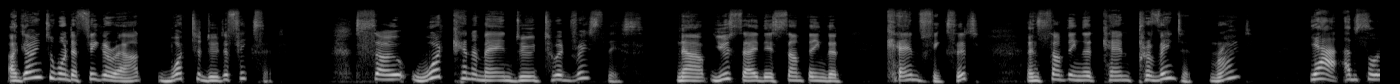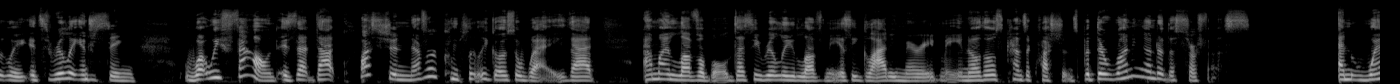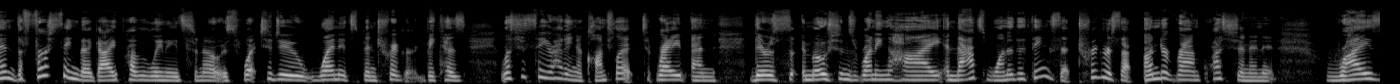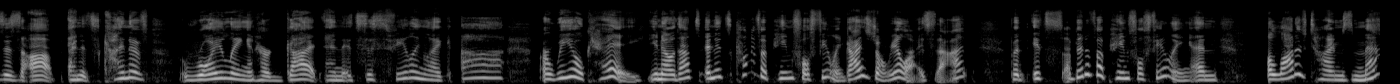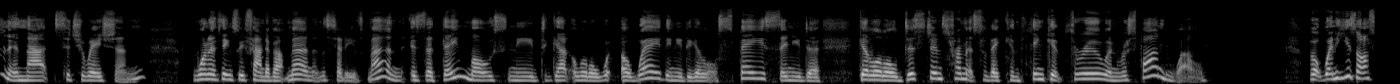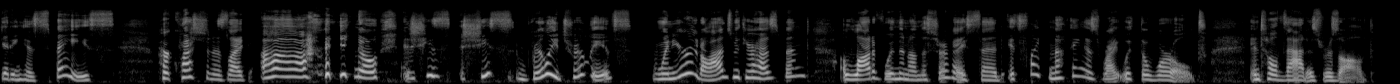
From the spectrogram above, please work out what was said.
are going to want to figure out what to do to fix it. So, what can a man do to address this? Now, you say there's something that can fix it and something that can prevent it, right? Yeah, absolutely. It's really interesting. What we found is that that question never completely goes away. That, am I lovable? Does he really love me? Is he glad he married me? You know, those kinds of questions, but they're running under the surface. And when the first thing that a guy probably needs to know is what to do when it's been triggered. Because let's just say you're having a conflict, right? And there's emotions running high. And that's one of the things that triggers that underground question. And it rises up and it's kind of roiling in her gut. And it's this feeling like, ah, uh, are we okay? You know, that's, and it's kind of a painful feeling. Guys don't realize that, but it's a bit of a painful feeling. And a lot of times men in that situation, one of the things we found about men in the study of men is that they most need to get a little away. They need to get a little space. They need to get a little distance from it so they can think it through and respond well. But when he's off getting his space, her question is like, ah, you know, and she's she's really truly it's when you're at odds with your husband, a lot of women on the survey said it's like nothing is right with the world until that is resolved.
